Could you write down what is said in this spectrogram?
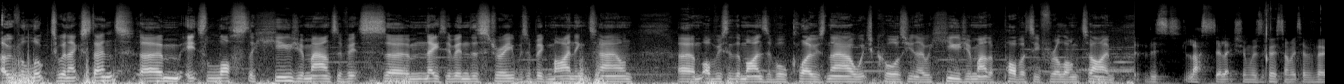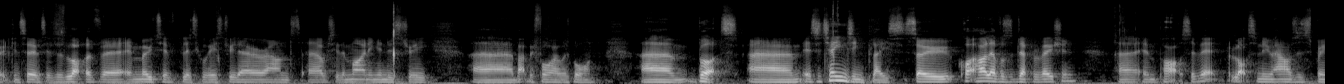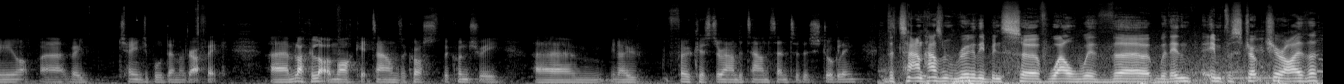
overlooked to an extent. Um, it's lost a huge amount of its um, native industry. It was a big mining town. Um, obviously, the mines have all closed now, which caused you know a huge amount of poverty for a long time. This last election was the first time it's ever voted Conservative. There's a lot of uh, emotive political history there around uh, obviously the mining industry uh, back before I was born. Um, but um, it's a changing place, so quite high levels of deprivation uh, in parts of it. Lots of new houses springing up, uh, very changeable demographic. Um, like a lot of market towns across the country, um, you know, focused around a town centre that's struggling. The town hasn't really been served well with uh, within infrastructure either.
